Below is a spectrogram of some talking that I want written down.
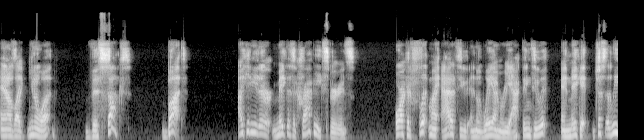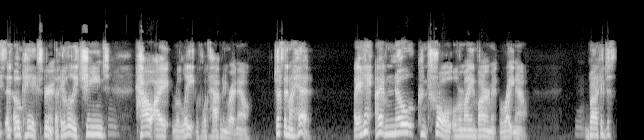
And I was like, you know what? This sucks. But I could either make this a crappy experience or I could flip my attitude and the way I'm reacting to it and make it just at least an okay experience. I could literally change Mm. how I relate with what's happening right now just in my head. Like I can't I have no control over my environment right now. But I could just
